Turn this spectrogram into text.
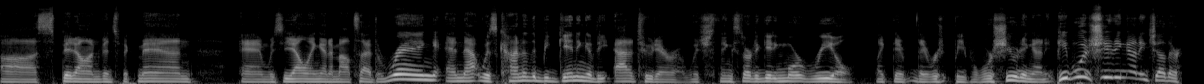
uh, spit on Vince McMahon, and was yelling at him outside the ring, and that was kind of the beginning of the Attitude Era, which things started getting more real. Like they, they were people were shooting on it. People were shooting on each other.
